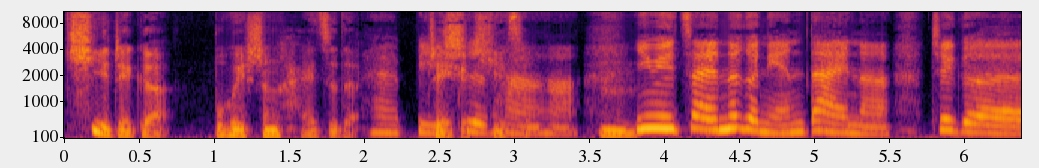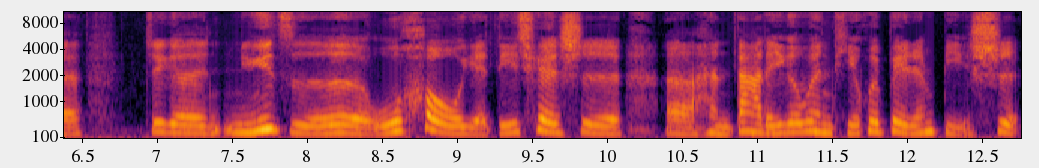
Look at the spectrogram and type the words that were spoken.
气这个。不会生孩子的，哎，鄙视他哈，嗯，因为在那个年代呢，这个这个女子无后也的确是呃很大的一个问题，会被人鄙视，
